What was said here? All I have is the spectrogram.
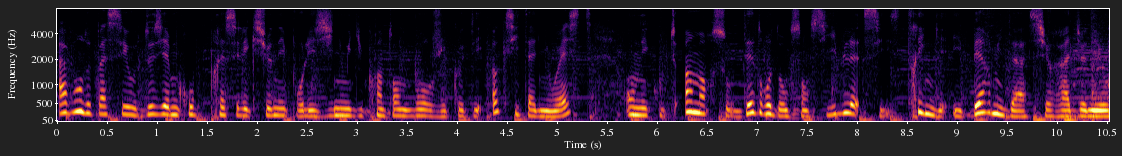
Avant de passer au deuxième groupe présélectionné pour les Inuits du printemps de Bourges côté Occitanie-Ouest, on écoute un morceau d'Edredon Sensible, c'est String et Bermuda sur Radio Néo.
